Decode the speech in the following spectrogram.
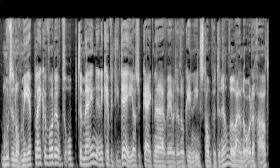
Moeten nog meer plekken worden op, op termijn? En ik heb het idee, als ik kijk naar... we hebben dat ook in, in stand.nl wel aan de orde gehad...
